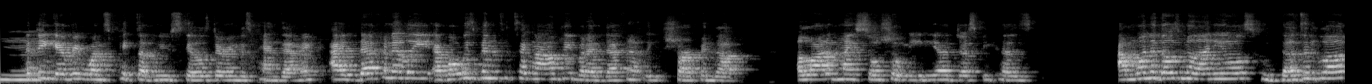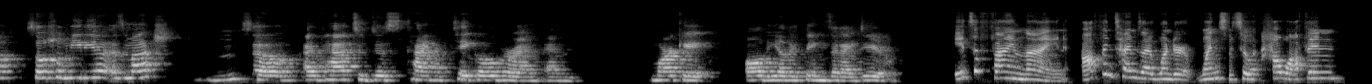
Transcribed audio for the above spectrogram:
I think everyone's picked up new skills during this pandemic. I've definitely, I've always been into technology, but I've definitely sharpened up a lot of my social media just because I'm one of those millennials who doesn't love social media as much. Mm-hmm. So I've had to just kind of take over and, and market all the other things that I do. It's a fine line. Oftentimes I wonder when, so how often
